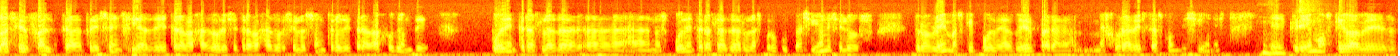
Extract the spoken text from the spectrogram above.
va a hacer falta presencia de trabajadores y trabajadoras en los centros de trabajo donde pueden trasladar a, a, nos pueden trasladar las preocupaciones y los problemas que puede haber para mejorar estas condiciones. Uh -huh. eh, creemos que va a haber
